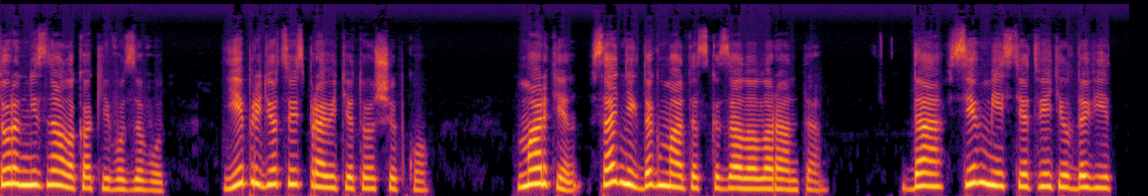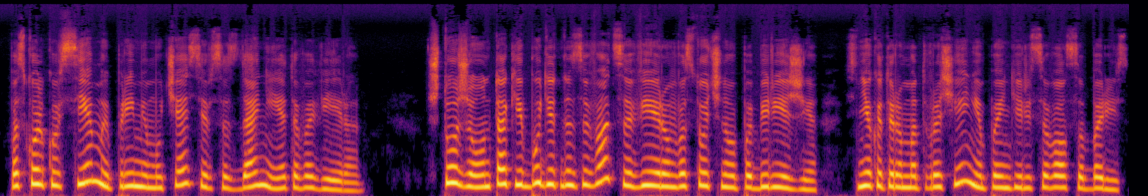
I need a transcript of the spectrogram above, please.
Торан не знала, как его зовут. Ей придется исправить эту ошибку. «Мартин, всадник Догмата», — сказала Лоранта. «Да, все вместе», — ответил Давид, «поскольку все мы примем участие в создании этого веера». «Что же, он так и будет называться веером восточного побережья?» С некоторым отвращением поинтересовался Борис.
